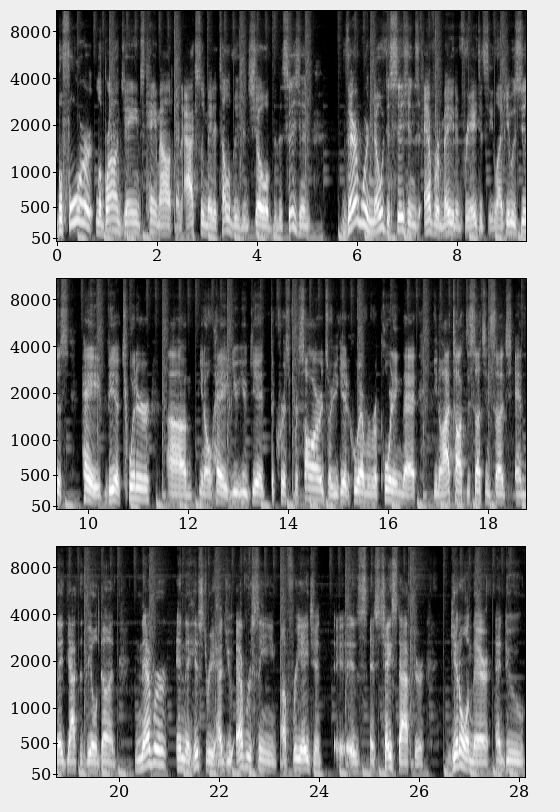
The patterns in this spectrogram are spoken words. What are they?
before LeBron James came out and actually made a television show of the decision, there were no decisions ever made in free agency. Like, it was just, hey, via Twitter, um, you know, hey, you you get the Chris Broussards or you get whoever reporting that, you know, I talked to such and such and they got the deal done. Never in the history had you ever seen a free agent is is chased after get on there and do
